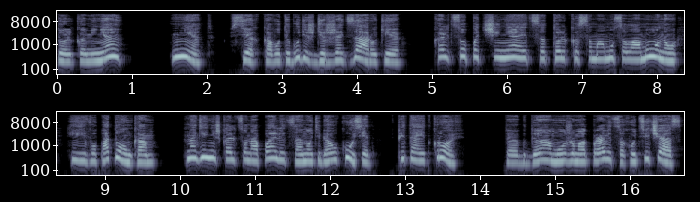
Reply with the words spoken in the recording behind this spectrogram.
Только меня? Нет, всех, кого ты будешь держать за руки. Кольцо подчиняется только самому Соломону и его потомкам. Наденешь кольцо на палец, оно тебя укусит, впитает кровь. Тогда можем отправиться хоть сейчас,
